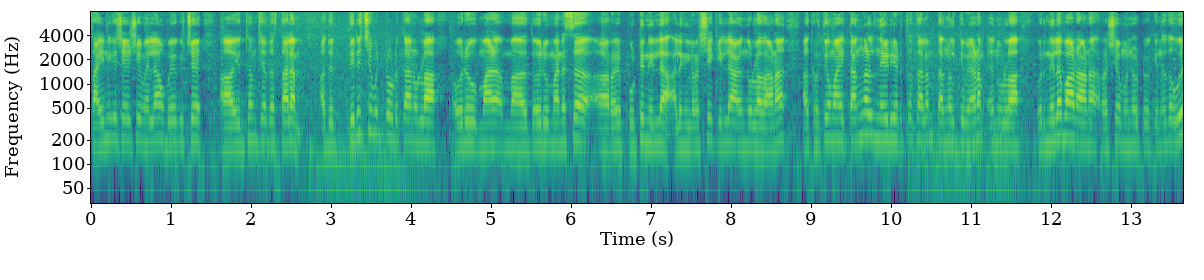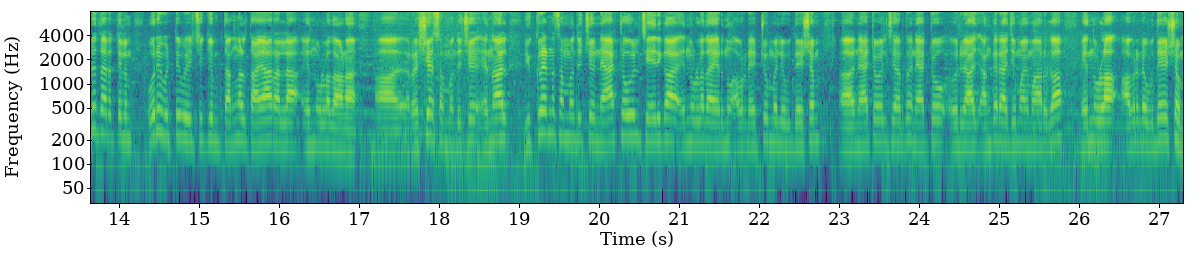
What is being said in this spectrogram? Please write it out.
സൈനിക ശേഷിയും എല്ലാം ഉപയോഗിച്ച് യുദ്ധം ചെയ്ത സ്ഥലം. അത് തിരിച്ചു വിട്ടുകൊടുക്കാനുള്ള ഒരു ഒരു മനസ്സ് പുട്ടിനില്ല അല്ലെങ്കിൽ റഷ്യക്കില്ല എന്നുള്ളതാണ്. കൃത്യമായി തങ്ങൾ നേടിയെടുത്ത സ്ഥലം തങ്ങൾക്ക് വേണം എന്നുള്ള ഒരു നിലപാടാണ് റഷ്യ മുന്നോട്ട് വയ്ക്കുന്നത് ഒരു തരത്തിലും ഒരു വിട്ടുവീഴ്ചയ്ക്കും തങ്ങൾ തയ്യാറല്ല എന്നുള്ളതാണ് റഷ്യയെ സംബന്ധിച്ച്. എന്നാൽ യുക്രൈനെ സംബന്ധിച്ച് നാറ്റോയിൽ ചേരുക എന്നുള്ളതായിരുന്നു അവരുടെ ഏറ്റവും വലിയ ഉദ്ദേശം. നാറ്റോയിൽ ചേർന്ന് നാറ്റോ ഒരു രാജ് അംഗരാജ്യമായി മാറുക എന്നുള്ള അവരുടെ ഉദ്ദേശം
